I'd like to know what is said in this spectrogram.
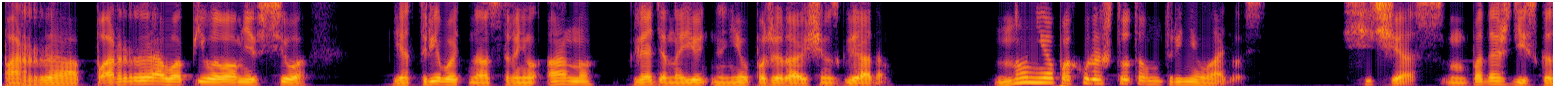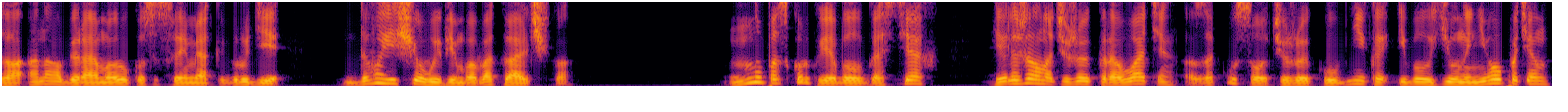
«Пора, пора!» — вопило во мне все. Я требовательно отстранил Анну, глядя на, ее, на нее пожирающим взглядом. Но у нее, похоже, что-то внутри не ладилось. «Сейчас, подожди», — сказала она, убирая мою руку со своей мягкой груди. «Давай еще выпьем по бокальчику». Ну, поскольку я был в гостях, я лежал на чужой кровати, закусывал чужой клубникой и был юный неопытен,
